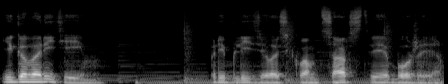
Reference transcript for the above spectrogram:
и говорите им, приблизилось к вам Царствие Божие.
